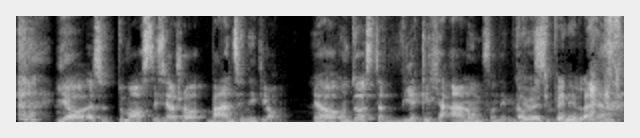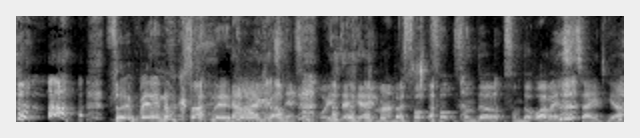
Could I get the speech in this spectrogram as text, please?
Ja, also du machst es ja schon wahnsinnig lang. Ja, und du hast da wirklich eine Ahnung von dem Ganzen. Gut, bin ich leicht. Ja. so bin ich noch gar nicht. Nein, jetzt nicht vom Alter her. Ich meine, von, von, der, von der Arbeitszeit her.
